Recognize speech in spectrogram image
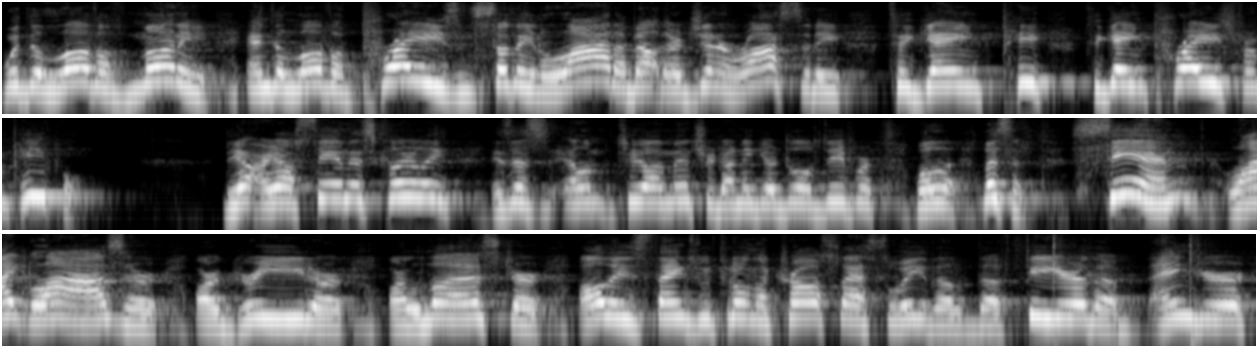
with the love of money and the love of praise. And so they lied about their generosity to gain, to gain praise from people. Are y'all seeing this clearly? Is this too elementary? Do I need to go a little deeper? Well, listen, sin, like lies or, or greed or, or lust or all these things we put on the cross last week the, the fear, the anger,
